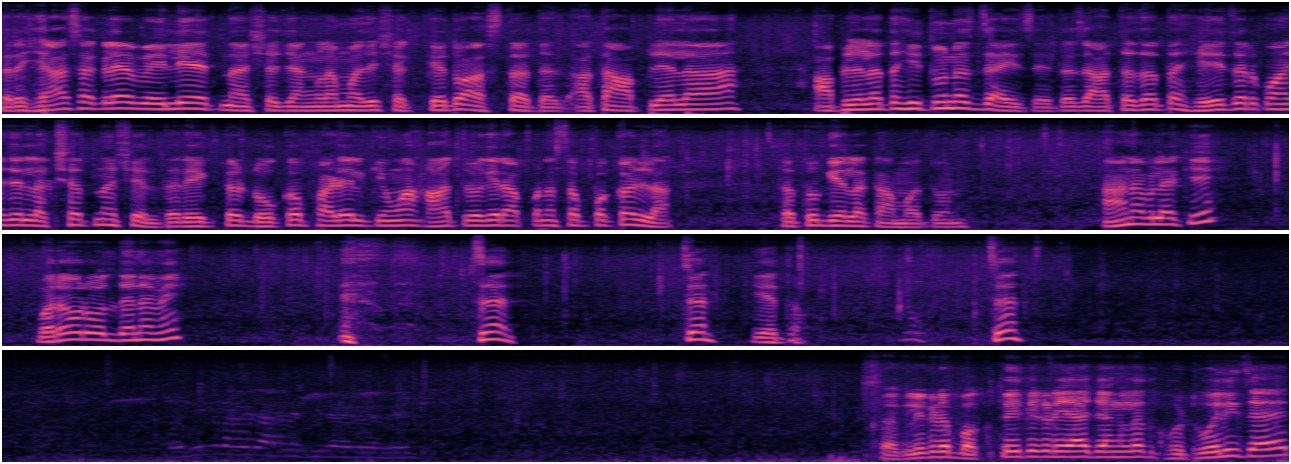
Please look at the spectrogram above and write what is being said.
तर ह्या सगळ्या वेली आहेत ना अशा जंगलामध्ये शक्यतो असतातच. आता आपल्याला आपल्याला तर इथूनच जायचं आहे तर जाता जाता हे जर कोणाच्या लक्षात नसेल तर एक तर डोकं फाडेल किंवा हात वगैरे आपण असा पकडला तर तो गेला कामातून. हा ना ब्लॅकी? बरोबर बोलतो ना मी? चल चल येतो. चल. सगळीकडे बघतोय तिकडे या जंगलात घोटवलीच आहेत.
